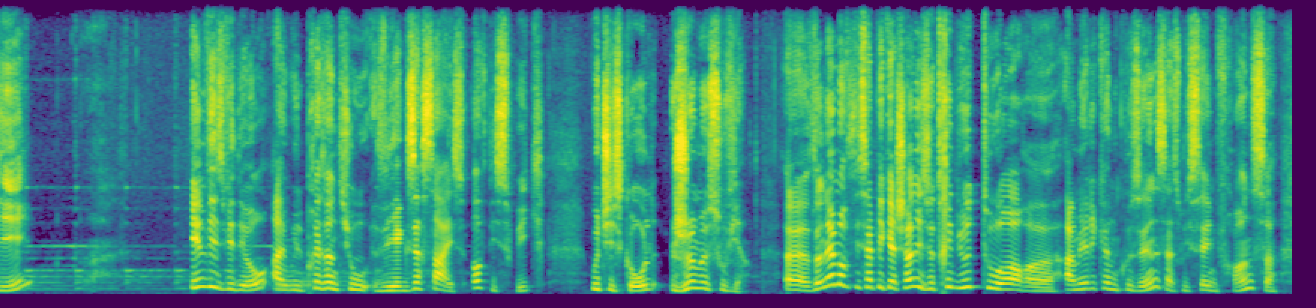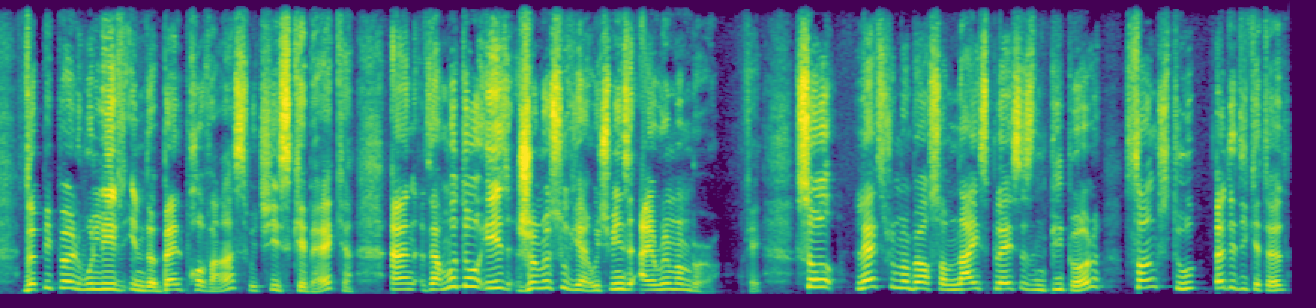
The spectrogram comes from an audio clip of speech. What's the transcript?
everybody! In this video, I will present you the exercise of this week, which is called Je me souviens. Uh, the name of this application is a tribute to our uh, American cousins, as we say in France, the people who live in the Belle Province, which is Quebec, and their motto is Je me souviens, which means I remember. Okay, so let's remember some nice places and people thanks to a dedicated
